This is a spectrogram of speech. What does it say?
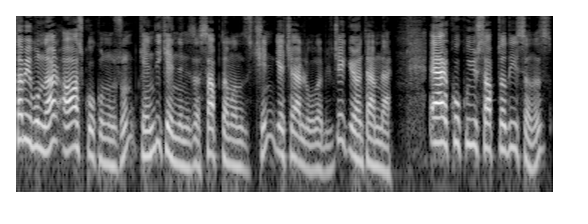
Tabi bunlar ağız kokunuzun kendi kendinize saptamanız için geçerli olabilecek yöntemler. Eğer kokuyu saptadıysanız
